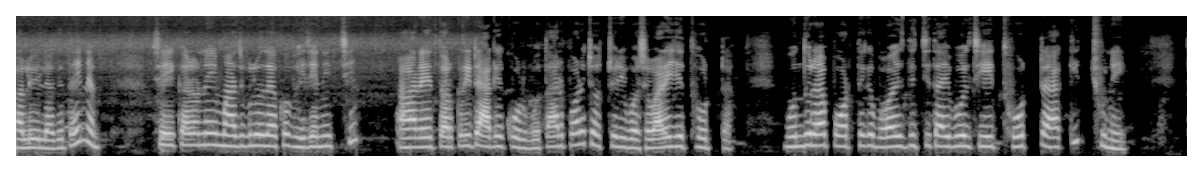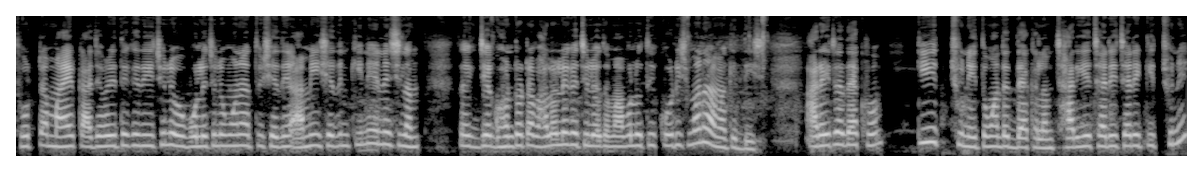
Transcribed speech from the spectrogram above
ভালোই লাগে, তাই না? সেই কারণে এই মাছগুলো দেখো ভেজে নিচ্ছি। আর এই তরকারিটা আগে করব, তারপরে চচ্চড়ি বসাবো। আর এই যে থোরটা বন্ধুরা, পর থেকে ভয়েস দিচ্ছি, তাই বলছি, এই থোরটা কিচ্ছু নেই। থোরটা মায়ের কাজে বাড়ি থেকে দিয়েছিল, ও বলেছিল, মনে, তুই সেদিন, আমি সেদিন কিনে এনেছিলাম। তাই যে ঘন্টটা ভালো লেগেছিলো, তো মা বলো তুই করিস মানে আমাকে দিস। আর এটা দেখো, কিচ্ছু নেই, তোমাদের দেখালাম, ছাড়িয়ে ছাড়িয়ে ছাড়িয়ে কিচ্ছু নেই।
